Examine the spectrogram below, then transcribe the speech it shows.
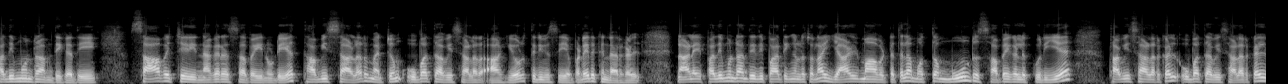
பதிமூன்றாம் திகதி சாவச்சேரி நகர சபையினுடைய தவிசாளர் மற்றும் உப தவிசாளர் ஆகியோர் தெரிவு செய்யப்பட இருக்கின்றார்கள். நாளை பதிமூன்றாம் தேதி பார்த்தீங்கன்னு சொன்னால் யாழ் மாவட்டத்தில் மொத்தம் மூன்று சபைகளுக்குரிய தவிசாளர்கள் உப தவிசாளர்கள்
